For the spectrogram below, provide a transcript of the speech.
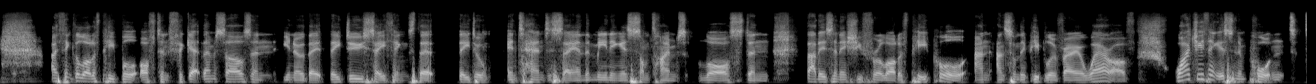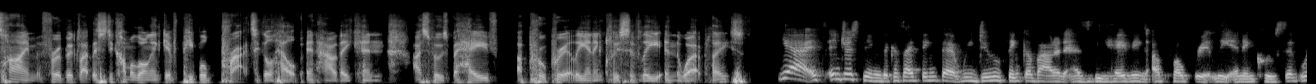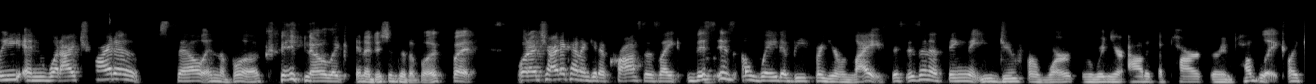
I think a lot of people often forget themselves and you know they, they do say things that they don't intend to say and the meaning is sometimes lost and that is an issue for a lot of people and, and something people are very aware of why do you think it's an important time for a book like this to come along and give people practical help in how they can i suppose behave appropriately and inclusively in the workplace yeah, it's interesting because I think that we do think about it as behaving appropriately and inclusively. And what I try to sell in the book, you know, like in addition to the book, but what I try to kind of get across is like, this is a way to be for your life. This isn't a thing that you do for work or when you're out at the park or in public. Like,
